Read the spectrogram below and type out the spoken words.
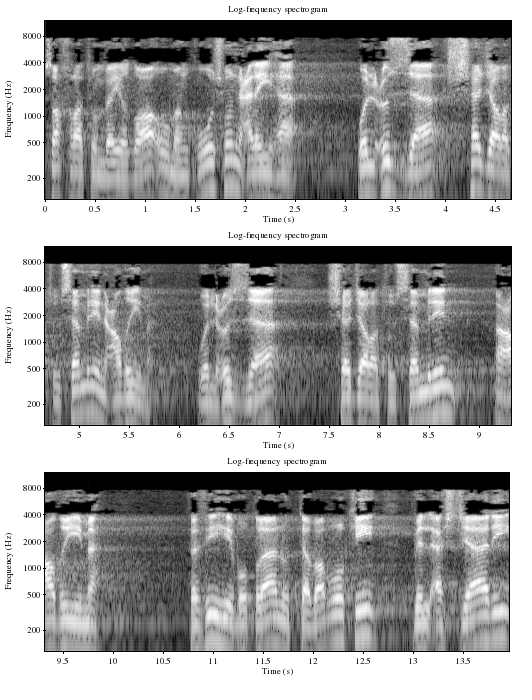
صخرة بيضاء منقوش عليها. والعزى شجرة سمر عظيمة. والعزى شجرة سمر عظيمة. ففيه بطلان التبرك بالأشجار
